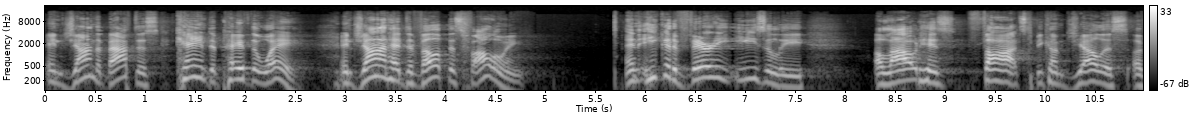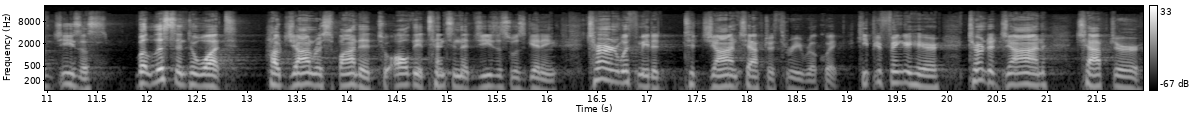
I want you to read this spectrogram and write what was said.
And John the Baptist came to pave the way. And John had developed this following. And he could have very easily allowed his thoughts to become jealous of Jesus. But listen to what how John responded to all the attention that Jesus was getting. Turn with me to, to John chapter 3 real quick. Keep your finger here. Turn to John chapter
